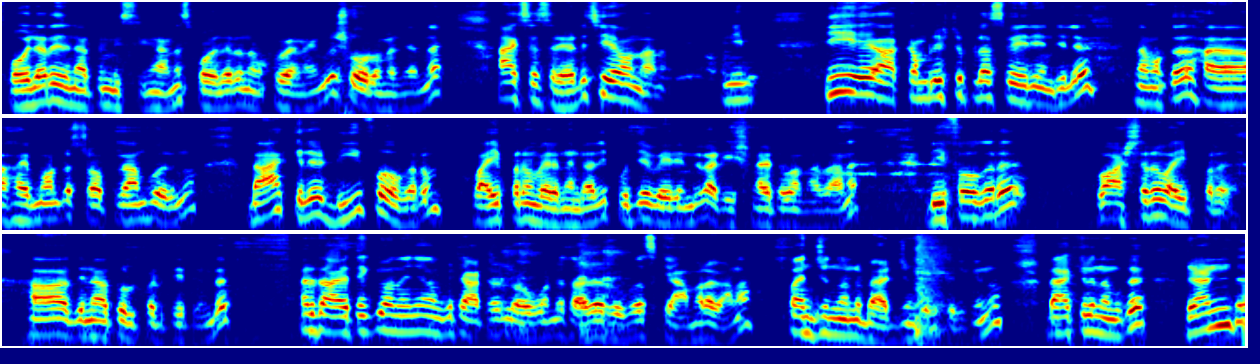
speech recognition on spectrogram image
സ്പോയിലർ ഇതിനകത്ത് മിസ്സിംഗ് ആണ്. സ്പോയിലർ നമുക്ക് വേണമെങ്കിൽ ഷോറൂമിൽ നിന്ന് ആക്സസറി ആയിട്ട് ചെയ്യാവുന്നതാണ്. ഇനി ഈ അക്കംപ്ലിഷ്ഡ് പ്ലസ് വേരിയന്റിൽ നമുക്ക് ഹൈമൗണ്ട് സ്റ്റോപ്പ് ലാമ്പ് വരുന്നു. ബാക്കിൽ ഡീഫോഗറും വൈപ്പറും വരുന്നുണ്ട്. അത് പുതിയ വേരിയന്റിൽ അഡീഷണൽ ആയിട്ട് വന്നതാണ്. ഡീഫോഗർ വാഷർ വൈപ്പർ ആ ഇതിനകത്ത് ഉൾപ്പെടുത്തിയിട്ടുണ്ട്. അത് താഴത്തേക്ക് വന്നു കഴിഞ്ഞാൽ നമുക്ക് ടാറ്റയുടെ ലോഗോന്റെ താഴെ റിവേഴ്സ് ക്യാമറ കാണാം. പഞ്ചും തന്നെ ബാഡ്ജും കൊടുത്തിരിക്കുന്നു. ബാക്കിൽ നമുക്ക് രണ്ട്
